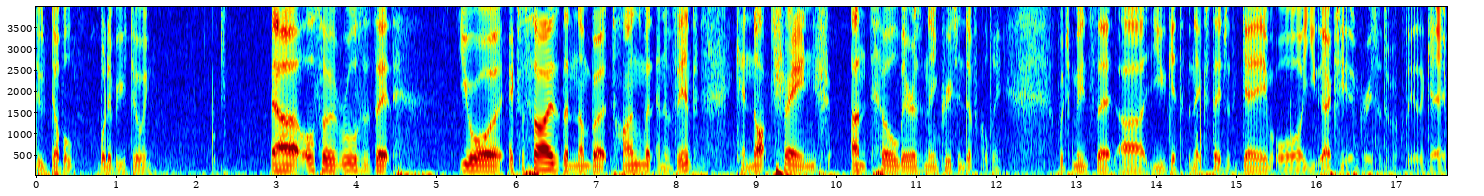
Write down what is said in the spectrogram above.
do double whatever you're doing. Uh, also, rules is that your exercise, the number, time limit, and event cannot change until there is an increase in difficulty. Which means that uh, you get to the next stage of the game, or you actually increase the difficulty of the game,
